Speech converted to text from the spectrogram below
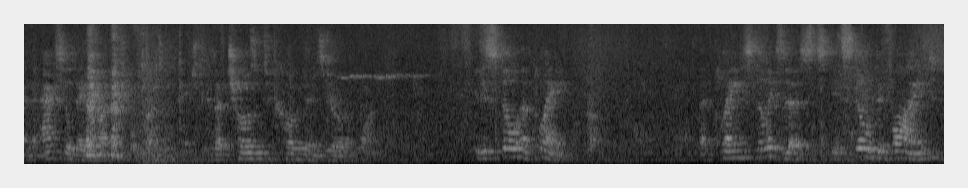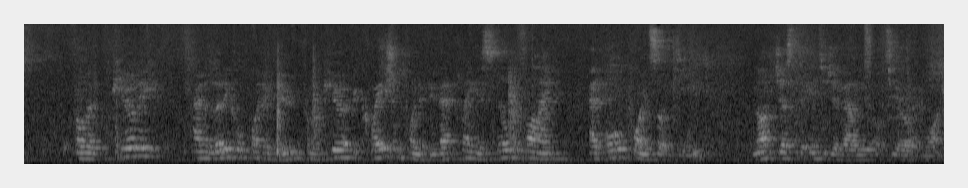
and the axial data lie into the front of the page, because I've chosen to code them zero and one. It is still a plane. That plane still exists. It's still defined from a purely analytical point of view, from a pure equation point of view, that plane is still defined at all points of d, not just the integer value of 0 and 1.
